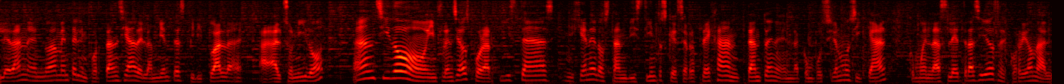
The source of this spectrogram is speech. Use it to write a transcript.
le, dan eh, nuevamente la importancia del ambiente espiritual a- al sonido. Han sido influenciados por artistas y géneros tan distintos que se reflejan tanto en, la composición musical como en las letras. Ellos recorrieron al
